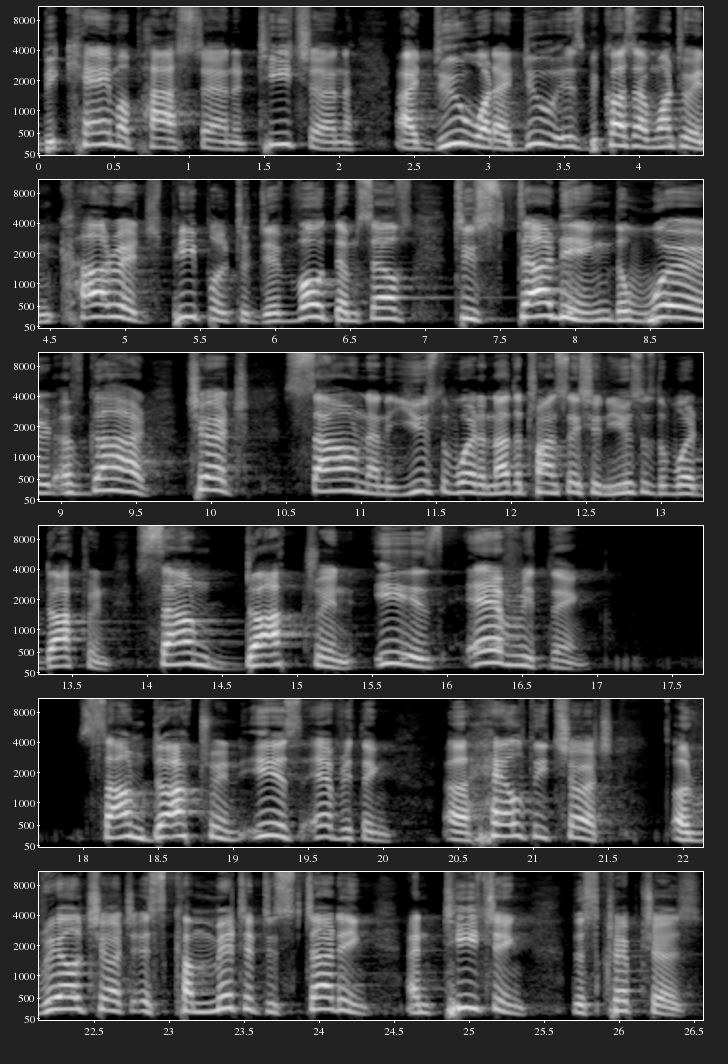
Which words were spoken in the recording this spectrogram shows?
became a pastor and a teacher, and I do what I do is because I want to encourage people to devote themselves to studying the Word of God. Church, sound, and use the word, another translation uses the word doctrine. Sound doctrine is everything. Sound doctrine is everything. A healthy church, a real church, is committed to studying and teaching the scriptures.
